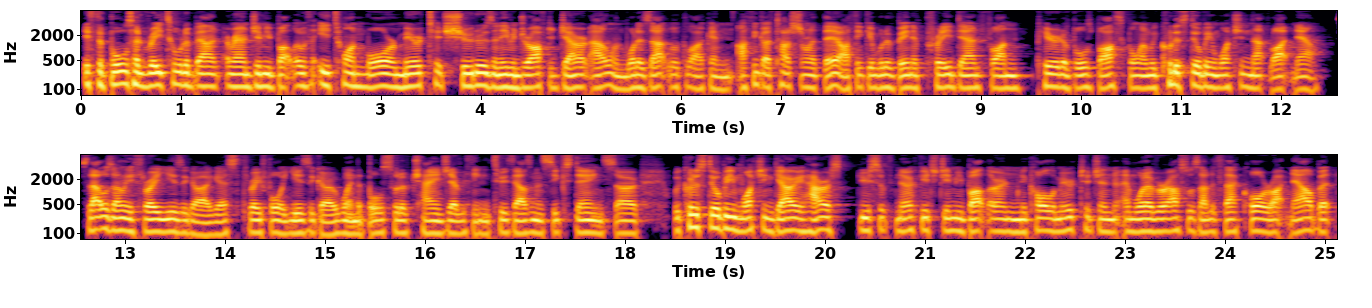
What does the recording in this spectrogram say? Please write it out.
if the Bulls had retooled about around Jimmy Butler with E'Twaun Moore and Mirotic shooters and even drafted Jarrett Allen, what does that look like? And I think I touched on it there. I think it would have been a pretty damn fun period of Bulls basketball, and we could have still been watching that right now. So that was only three years ago, I guess, three, four years ago when the Bulls sort of changed everything in 2016. So we could have still been watching Gary Harris, Jusuf Nurkic, Jimmy Butler, and Nikola Mirotic and, and whatever else was added to that core right now. But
